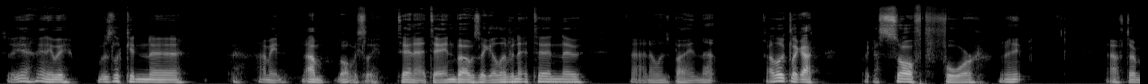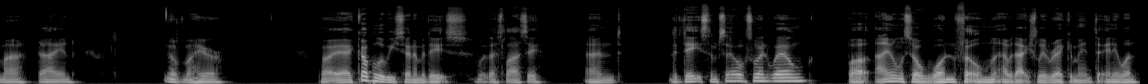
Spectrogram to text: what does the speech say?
So yeah. Anyway, was looking. Uh, I mean, I'm obviously ten out of ten, but I was like eleven out of ten now. Ah, no one's buying that. I looked like a like a soft four, right? After my dyeing of my hair. But yeah, a couple of wee cinema dates with this lassie, and the dates themselves went well. But I only saw one film that I would actually recommend to anyone.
